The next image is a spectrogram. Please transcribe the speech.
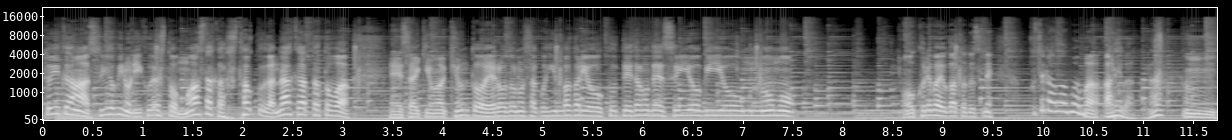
というか水曜日のリクエストまさかストックがなかったとは、えー、最近はキュンとエロードの作品ばかりを送っていたので水曜日用のも送ればよかったですね。こちらはまあまああればかな。うん。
